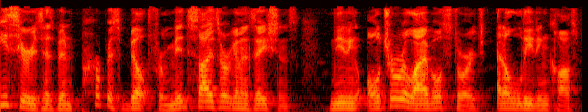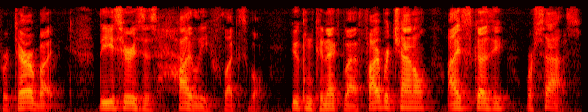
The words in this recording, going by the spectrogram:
E-Series has been purpose-built for mid-size organizations needing ultra-reliable storage at a leading cost per terabyte. The E-Series is highly flexible. You can connect via Fibre Channel, iSCSI, or SAS.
